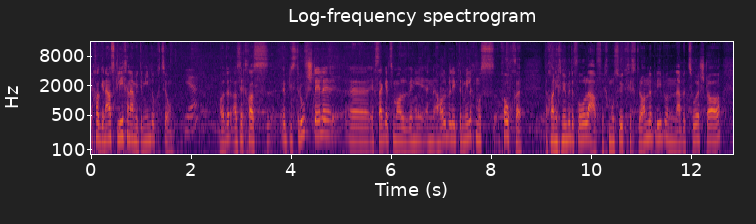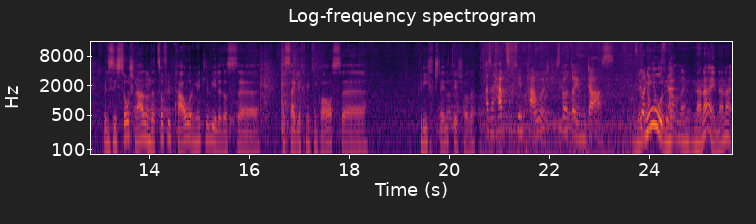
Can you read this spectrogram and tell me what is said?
ich habe genau das Gleiche auch mit der Induktion. Ja. Oder? Also ich kann etwas draufstellen. Äh, ich sage jetzt mal, wenn ich einen halben Liter Milch muss kochen dann kann ich nicht mehr davon laufen. Ich muss wirklich dranbleiben und nebenzu stehen. Weil es ist so schnell und hat so viel Power mittlerweile, dass, äh, dass es eigentlich mit dem Gas äh, gleichgestellt ist. Oder? Also hauptsächlich viel Power. Es geht euch um das. Nicht geht nicht nur. um ne- Nein, nein, nein, nein.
